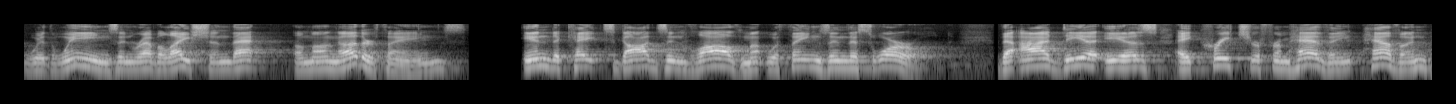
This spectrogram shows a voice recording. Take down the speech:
with wings in Revelation, that, among other things, indicates God's involvement with things in this world. The idea is a creature from heaven, heaven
